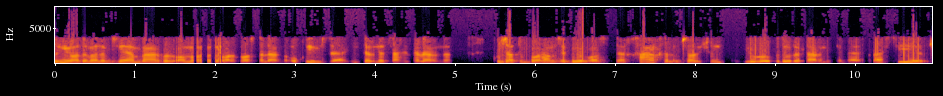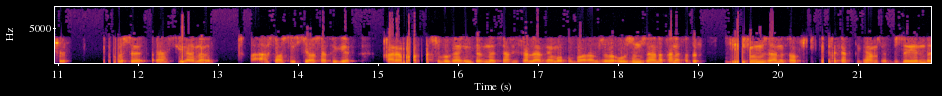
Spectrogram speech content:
dunyoda mana biza ham baribir ommaviy axborot vositalarini o'qiymiz internet sahifalarini kuzatib boramiz bevosita har xil misol uchun yevropa davlatlarimizda rossiya o'sha bo'lsa rossiyani asosiy siyosatiga qarama qarshi bo'lgan internet sahifalarni ham o'qib boramiz. Va o'zimizni qanaqadir yechimimizni topishga harakat qilganmiz. Biza endi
